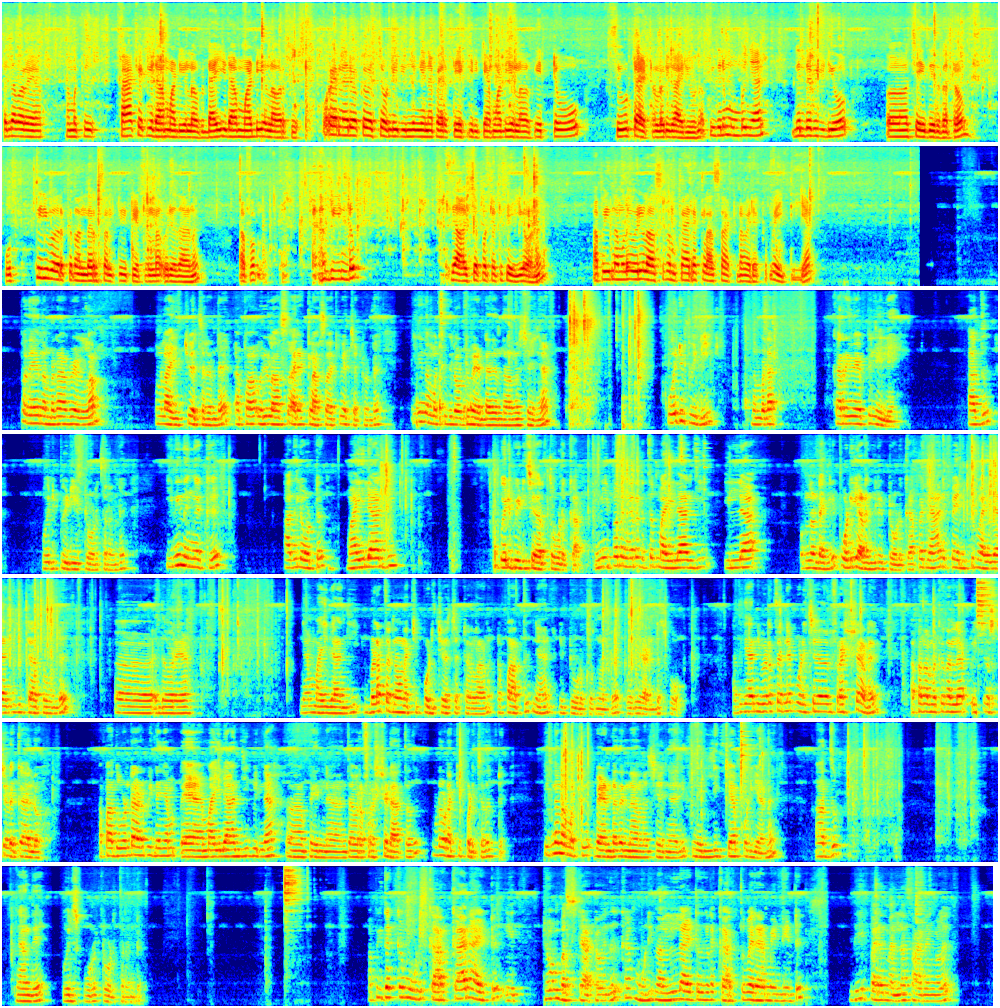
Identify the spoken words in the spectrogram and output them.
എന്താ പറയുക നമുക്ക് പാക്കൊക്കെ ഇടാൻ മടിയുള്ളവർക്ക് ഡൈ ഇടാൻ മടിയുള്ളവർക്ക് കുറേ നേരമൊക്കെ വെച്ചുകൊണ്ടിരുന്ന് ഇങ്ങനെ പുരട്ടിയൊക്കെ ഇരിക്കാൻ മടിയുള്ളവർക്ക് ഏറ്റവും സ്യൂട്ടായിട്ടുള്ളൊരു കാര്യമാണ്. അപ്പോൾ ഇതിനു മുമ്പ് ഞാൻ ഇതിന്റെ വീഡിയോ ചെയ്തിരുന്നു കേട്ടോ ഒത്തിരി പേർക്ക് നല്ല റിസൾട്ട് കിട്ടിയിട്ടുള്ള ഒരിതാണ്. അപ്പം വീണ്ടും ഇത് ആവശ്യപ്പെട്ടിട്ട് ചെയ്യുവാണ്. അപ്പോൾ ഈ നമ്മൾ ഒരു ഗ്ലാസ് നമുക്ക് അര ഗ്ലാസ് ആക്കണവരൊക്കെ വെയിറ്റ് ചെയ്യാം. അപ്പോൾ അതേ നമ്മുടെ ആ വെള്ളം നമ്മൾ അരിച്ചു വെച്ചിട്ടുണ്ട്. അപ്പോൾ ഒരു ഗ്ലാസ് അര ഗ്ലാസ് ആക്കി വെച്ചിട്ടുണ്ട്. ഇനി നമുക്ക് ഇതിലോട്ട് വേണ്ടത് എന്താണെന്ന് വെച്ച് കഴിഞ്ഞാൽ ഒരു പിടി നമ്മുടെ കറിവേപ്പിലില്ലേ അത് ഒരു പിടി ഇട്ട് കൊടുത്തിട്ടുണ്ട്. ഇനി നിങ്ങൾക്ക് അതിലോട്ട് മൈലാഞ്ചി ഒരു പിടി ചേർത്ത് കൊടുക്കാം. ഇനിയിപ്പോൾ നിങ്ങളുടെ അടുത്ത് മൈലാഞ്ചി ഇല്ല ഒന്നുണ്ടെങ്കിൽ പൊടിയാണെങ്കിൽ ഇട്ട് കൊടുക്കുക. അപ്പം ഞാനിപ്പോൾ എനിക്ക് മൈലാഞ്ചി കിട്ടാത്തതുകൊണ്ട് എന്താ പറയുക ഞാൻ മൈലാഞ്ചി ഇവിടെ തന്നെ ഉണക്കി പൊടിച്ച് വെച്ചിട്ടുള്ളതാണ്. അപ്പോൾ അത് ഞാൻ ഇട്ട് കൊടുക്കുന്നുണ്ട്. ഒരു രണ്ട് സ്പൂൺ. അത് ഞാൻ ഇവിടെ തന്നെ പൊടിച്ച ഫ്രഷാണ്. അപ്പോൾ നമുക്ക് നല്ല വിശ്വസിച്ചെടുക്കാമല്ലോ അപ്പോൾ അതുകൊണ്ടാണ് പിന്നെ ഞാൻ മൈലാഞ്ചി പിന്നെ പിന്നെ എന്താ പറയുക ഫ്രഷ് ഇടാത്തത് ഇവിടെ ഉണക്കി പൊടിച്ചത് ഇട്ട്. പിന്നെ നമുക്ക് വേണ്ടത് എന്നാന്ന് വെച്ച് കഴിഞ്ഞാൽ നെല്ലിക്കാപ്പൊടിയാണ് അതും ഞാൻ ഒരു സ്പൂൺ ഇട്ട് കൊടുത്തിട്ടുണ്ട്. അപ്പം ഇതൊക്കെ മുടി കറക്കാനായിട്ട് ഏറ്റവും ബെസ്റ്റ് ആട്ടോ. ഇതൊക്കെ മുടി നല്ലതായിട്ട് ഇതിവിടെ കറുത്ത് വരാൻ വേണ്ടിയിട്ട് ഇതിൽ പല നല്ല സാധനങ്ങൾ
